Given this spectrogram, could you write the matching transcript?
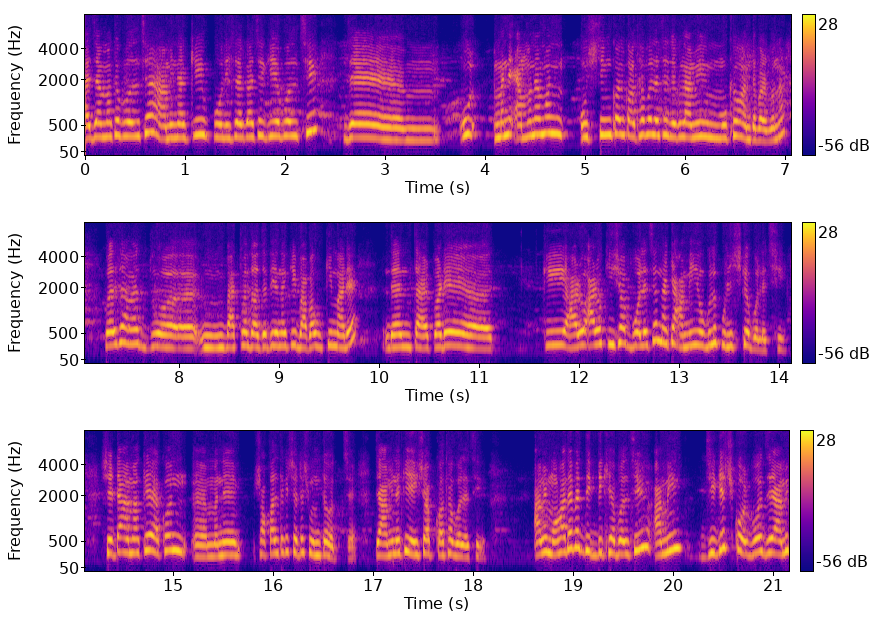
আজ আমাকে বলছে, আমি নাকি পুলিশের কাছে গিয়ে বলছি যে মানে এমন এমন উচ্ছৃঙ্খল কথা বলেছে যেগুলো আমি মুখেও আনতে পারব না। বলেছে আমার বাথরুমের দরজা দিয়ে নাকি বাবা উকি মারে দেন তারপরে কি আরও আরও কি সব বলেছে নাকি আমি ওগুলো পুলিশকে বলেছি। সেটা আমাকে এখন মানে সকাল থেকে সেটা শুনতে হচ্ছে যে আমি নাকি এইসব কথা বলেছি। আমি মহাদেবের দিক দিকে বলছি, আমি জিজ্ঞেস করব যে আমি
